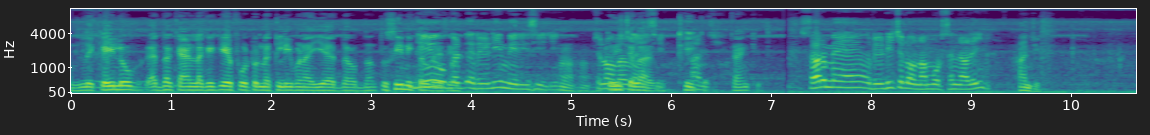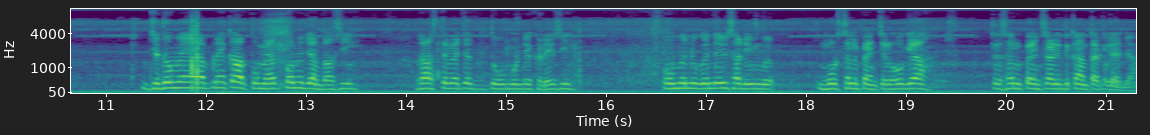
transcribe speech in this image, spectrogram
ਲੈ ਕਈ ਲੋਕ ਐਦਾਂ ਕਹਿਣ ਲੱਗੇ ਕਿ ਇਹ ਫੋਟੋ ਨਕਲੀ ਬਣਾਈ ਹੈ ਐਦਾਂ ਉਦਾਂ ਤੁਸੀਂ ਨਿਕਲ ਨਹੀਂ ਰਹੇ ਉਹ ਸੀ। ਗੱਡੀ ਰੇੜੀ ਮੇਰੀ ਸੀ ਜੀ। ਹਾਂ ਹਾਂ। ਚਲਾਉਂਦਾ ਤੁਸੀਂ ਮੈਂ ਸੀ। ਠੀਕ ਹੈ ਹਾਂਜੀ। ਥੈਂਕ ਯੂ ਸਰ ਮੈਂ ਰੇੜੀ ਚਲਾਉਣਾ ਮੋਟਰਸਾਈਕਲ ਹੀ ਹਾਂਜੀ। ਜਦੋਂ ਮੈਂ ਆਪਣੇ ਘਰ ਤੋਂ ਮਹਿਤਪੁਰ ਨੂੰ ਜਾਂਦਾ ਸੀ ਰਸਤੇ ਵਿੱਚ ਦੋ ਮੁੰਡੇ ਖੜੇ ਸੀ। ਉਹ ਮੈਨੂੰ ਕਹਿੰਦੇ ਵੀ ਸਾਡੀ ਮ- ਮੋਟਰਸਾਈਕਲ ਪੈਂਚਰ ਹੋ ਗਿਆ ਤੇ ਸਾਨੂੰ ਪੈਂਚਰ ਵਾਲੀ ਦੁਕਾਨ ਤੱਕ ਲੈ ਜਾ।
